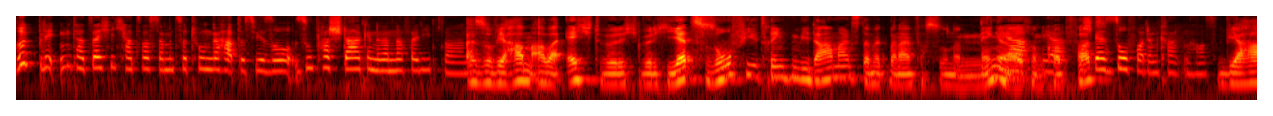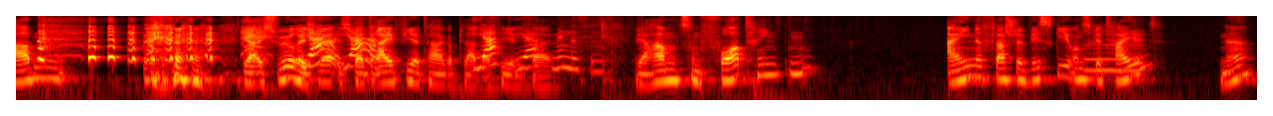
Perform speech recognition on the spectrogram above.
rückblickend tatsächlich hat es was damit zu tun gehabt, dass wir so super stark ineinander verliebt waren. Also wir haben aber echt, würde ich, würde ich jetzt so viel trinken wie damals, damit man einfach so eine Menge auch im Kopf Ich hat. wäre sofort im Krankenhaus. Wir haben, ja, ich schwöre, ich Ja, wäre ich wär ja. drei, vier Tage platt ja, auf jeden ja, Fall. mindestens. Wir haben zum Vortrinken eine Flasche Whisky uns Mhm. geteilt, ne?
